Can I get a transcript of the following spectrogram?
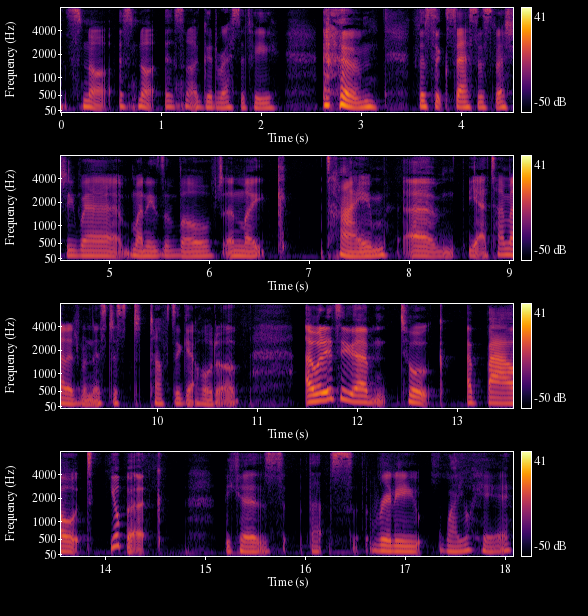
it's not it's not it's not a good recipe um, for success especially where money's involved and like time. Um yeah time management is just tough to get hold of. I wanted to um talk about your book because that's really why you're here.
